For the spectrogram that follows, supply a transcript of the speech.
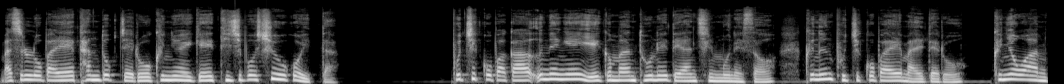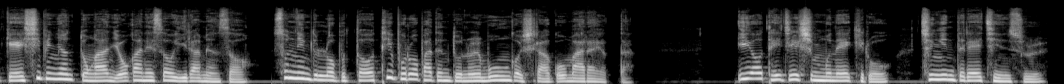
마슬로바의 단독죄로 그녀에게 뒤집어 씌우고 있다. 부치코바가 은행에 예금한 돈에 대한 질문에서 그는 부치코바의 말대로 그녀와 함께 12년 동안 여관에서 일하면서 손님들로부터 팁으로 받은 돈을 모은 것이라고 말하였다. 이어 대질신문의 기록, 증인들의 진술,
